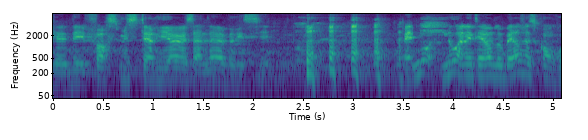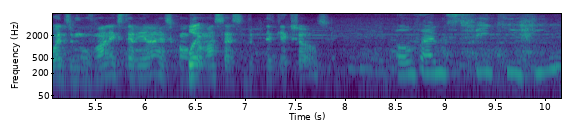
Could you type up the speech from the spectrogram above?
Il y a des forces mystérieuses à l'œuvre ici. Mais nous, nous, à l'intérieur de l'auberge, est-ce qu'on voit du mouvement à l'extérieur? Est-ce qu'on Oui. commence à se douter de quelque chose? on voit une petite fille qui rit.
